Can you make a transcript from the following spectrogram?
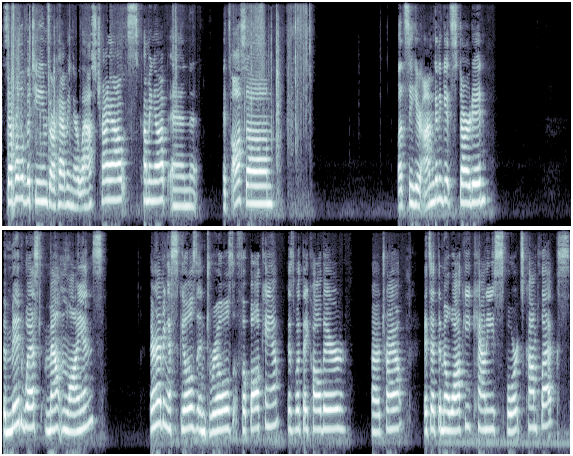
Several of the teams are having their last tryouts coming up and it's awesome. Let's see here. I'm going to get started. The Midwest Mountain Lions they're having a skills and drills football camp, is what they call their uh, tryout. It's at the Milwaukee County Sports Complex,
